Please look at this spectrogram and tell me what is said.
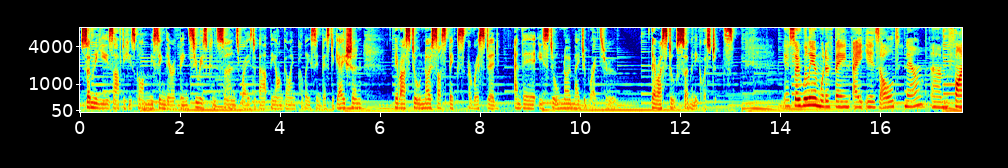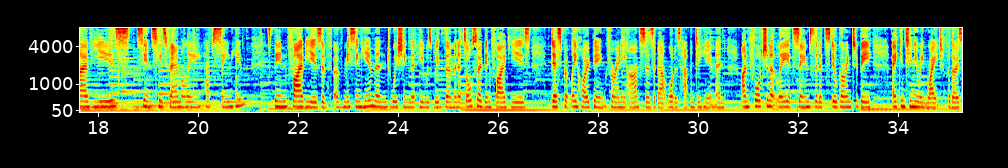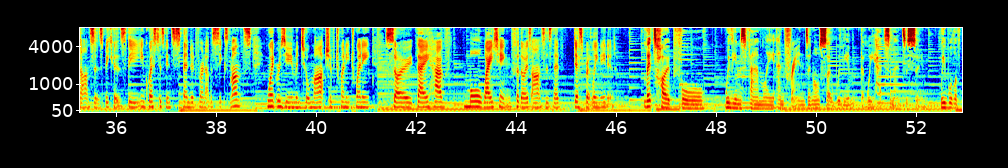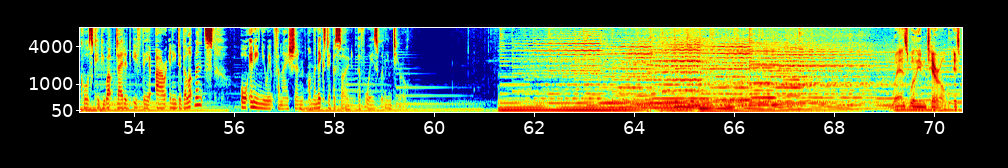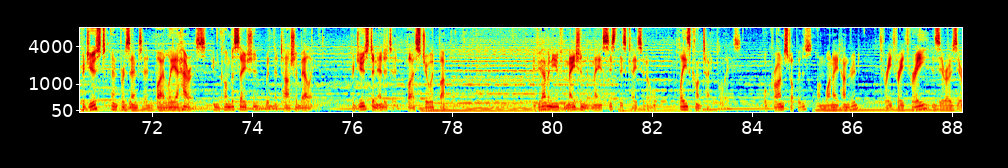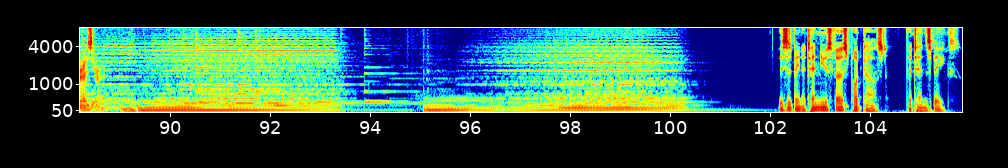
so many years after he's gone missing, there have been serious concerns raised about the ongoing police investigation. There are still no suspects arrested, and there is still no major breakthrough. There are still so many questions. Yeah, so William would have been eight years old now, um, five years since his family have seen him. It's been five years of, of missing him and wishing that he was with them, and it's also been five years desperately hoping for any answers about what has happened to him. And unfortunately, it seems that it's still going to be a continuing wait for those answers because the inquest has been suspended for another six months, won't resume until March of 2020. So they have more waiting for those answers they've desperately needed. Let's hope for William's family and friends, and also William, that we have some answers soon. We will, of course, keep you updated if there are any developments or any new information on the next episode of Where's William Tyrrell. Where's William Tyrrell is produced and presented by Leah Harris in conversation with Natasha Belling. Produced and edited by Stuart Buckland. If you have any information that may assist this case at all, please contact police or Crime Stoppers on 1800 333 000. This has been a 10 News First podcast for 10 Speaks.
